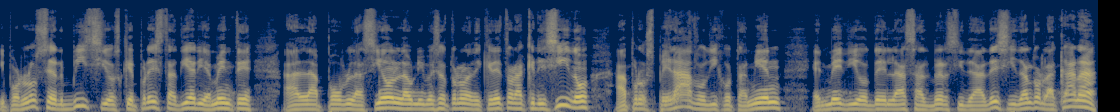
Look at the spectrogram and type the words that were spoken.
y por los servicios que presta diariamente a la población. La Universidad Autónoma de Querétaro ha crecido, ha prosperado, dijo también, en medio de las adversidades y dando la cara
